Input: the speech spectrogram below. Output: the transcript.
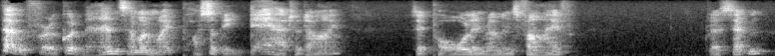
though for a good man someone might possibly dare to die, said Paul in Romans 5. Verse 7.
